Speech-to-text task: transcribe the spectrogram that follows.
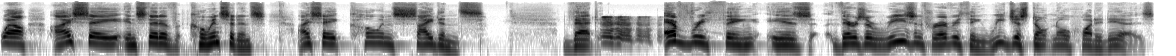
Well, I say instead of coincidence, I say coincidence. That mm-hmm. everything is there's a reason for everything. We just don't know what it is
